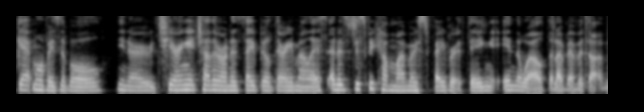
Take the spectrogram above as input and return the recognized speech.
get more visible, you know, cheering each other on as they build their email list. And it's just become my most favorite thing in the world that I've ever done.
